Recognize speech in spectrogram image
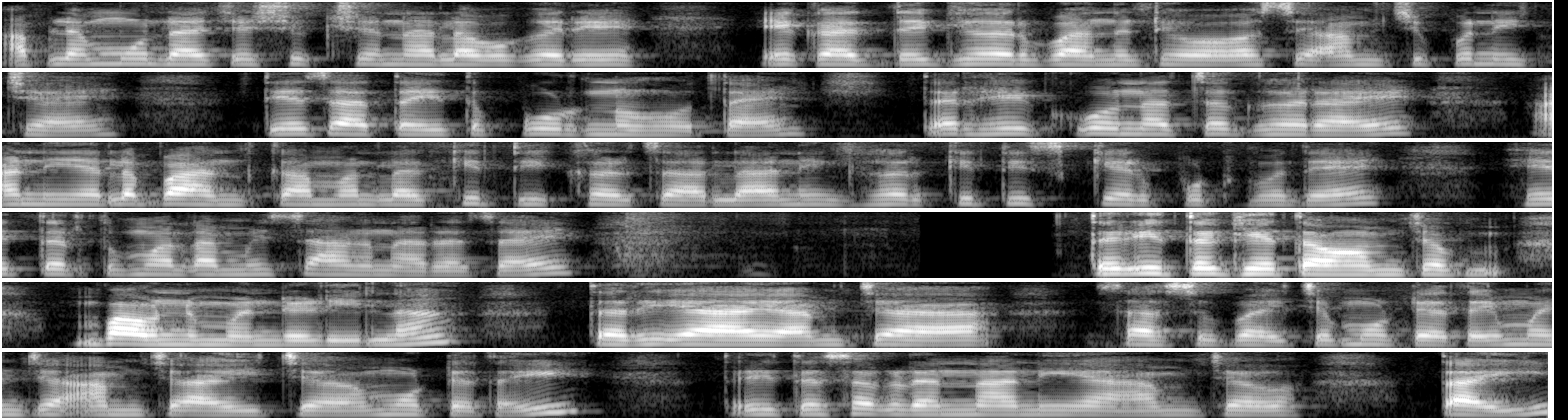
आपल्या मुलाच्या शिक्षणाला वगैरे एखादं घर बांधून ठेवावं असे आमची पण इच्छा आहे. तेच आता इथं पूर्ण होत आहे. तर हे कोणाचं घर आहे आणि याला बांधकामाला किती खर्च आला आणि घर किती स्क्वेअर फूटमध्ये आहे हे तर तुम्हाला मी सांगणारच आहे. तर इथं घेत आहो आमच्या पाहुणे मंडळीला. तर हे आहे आमच्या सासूबाईच्या मोठ्या ताई म्हणजे आमच्या आईच्या मोठ्या ताई. तर इथं सगळ्यांना आणि आमच्या ताई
